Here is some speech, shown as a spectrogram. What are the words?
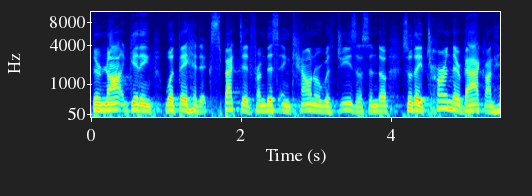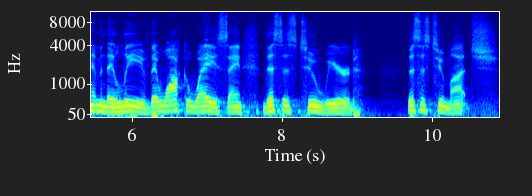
They're not getting what they had expected from this encounter with Jesus. And so they turn their back on him and they leave. They walk away saying, This is too weird. This is too much.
